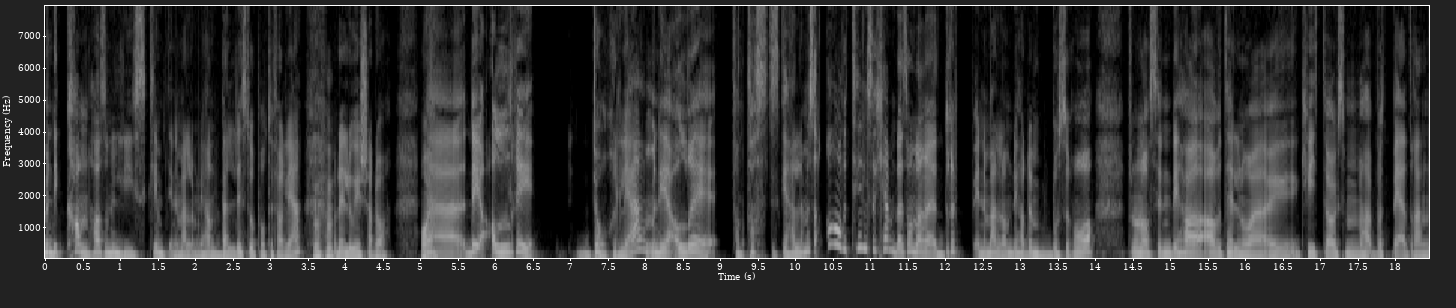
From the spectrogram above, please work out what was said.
men de kan ha sånne lysglimt innimellom. De har en veldig stor portefølje, og det er Louis Jadot. Oh, ja. Eh, De er aldri dårlige, men de er aldri fantastiske heller, men så av og til så kommer det sånn der drypp innimellom. De hadde en Bosserot for noen år siden. De har av og til noe hvite òg som har vært bedre enn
